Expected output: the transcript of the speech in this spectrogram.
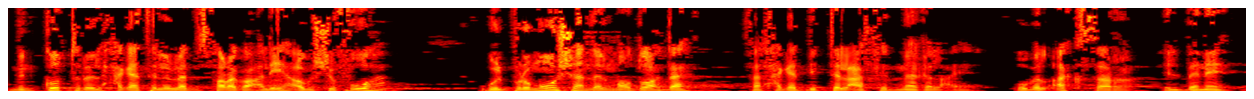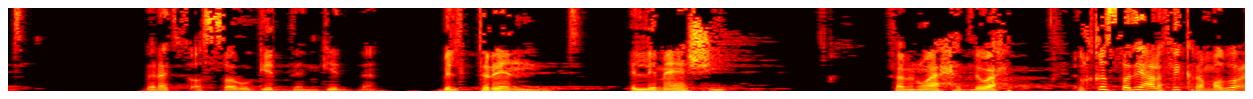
من كتر الحاجات اللي الولاد بيتفرجوا عليها أو بيشوفوها وال promotion للموضوع ده فالحاجات دي بتلعب في دماغ العيال وبالأكثر البنات. بنات يتأثروا جدا جدا بالترند اللي ماشي فمن واحد لواحد. القصة دي على فكرة موضوع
